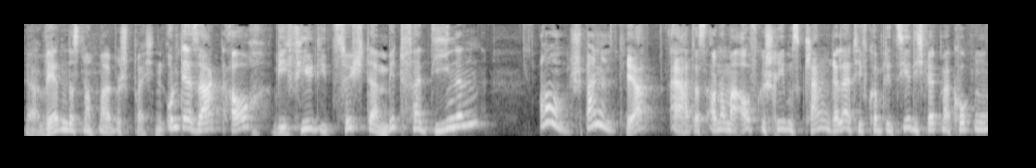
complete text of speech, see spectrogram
ja, werden das nochmal besprechen. Und er sagt auch, wie viel die Züchter mitverdienen Oh, spannend. Ja, er hat das auch nochmal aufgeschrieben. Es klang relativ kompliziert. Ich werde mal gucken,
